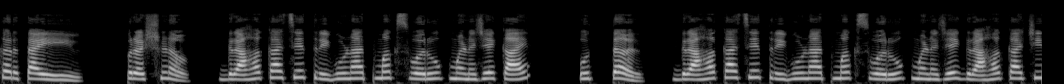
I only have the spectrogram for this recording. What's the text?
करता येईल. प्रश्न. ग्राहकाचे त्रिगुणात्मक स्वरूप म्हणजे काय? उत्तर. ग्राहकाचे त्रिगुणात्मक स्वरूप म्हणजे ग्राहकाची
